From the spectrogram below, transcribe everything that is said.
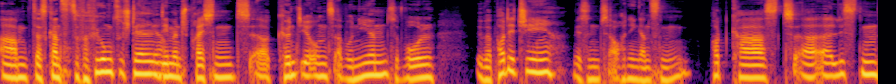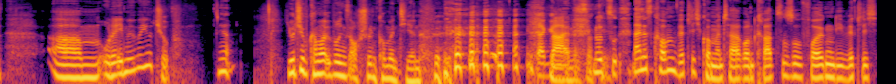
Ähm, das Ganze zur Verfügung zu stellen. Ja. Dementsprechend äh, könnt ihr uns abonnieren, sowohl über Podigy, wir sind auch in den ganzen Podcast-Listen ähm, oder eben über YouTube. Ja. YouTube kann man übrigens auch schön kommentieren. Ja, genau. Nein, okay. Nur zu, nein, es kommen wirklich Kommentare und gerade zu so Folgen, die wirklich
